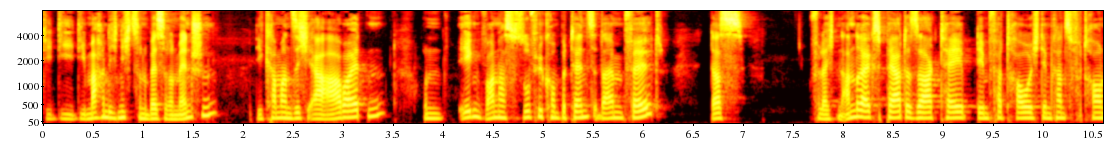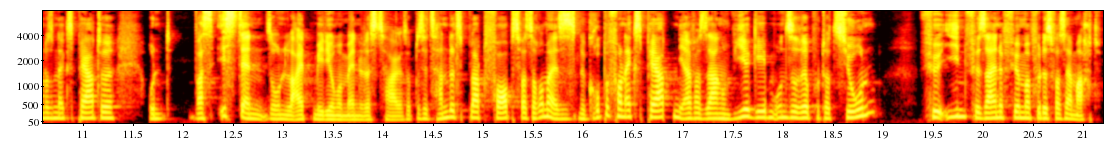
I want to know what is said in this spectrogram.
die, die, die machen dich nicht zu einem besseren Menschen, die kann man sich erarbeiten und irgendwann hast du so viel Kompetenz in deinem Feld, dass vielleicht ein anderer Experte sagt, hey, dem vertraue ich, dem kannst du vertrauen, das ist ein Experte. Und was ist denn so ein Leitmedium am Ende des Tages? Ob das jetzt Handelsblatt, Forbes, was auch immer ist, es ist eine Gruppe von Experten, die einfach sagen, wir geben unsere Reputation für ihn, für seine Firma, für das, was er macht.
